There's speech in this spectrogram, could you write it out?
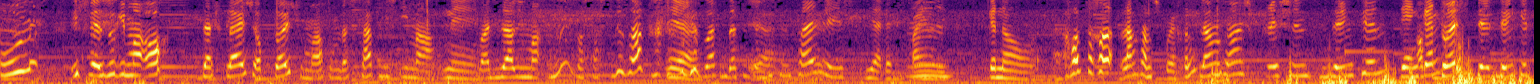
und ich versuche immer auch das Gleiche auf Deutsch zu machen. Das klappt nicht immer. Nee. Weil die sagen immer, hm, was hast du gesagt? Was hast Ja. du gesagt? Und das ist Ja. ein bisschen peinlich. Ja, das ist peinlich. Genau. Hauptsache langsam sprechen. Langsam sprechen, denken. Denken. Auf Deutsch de denken,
